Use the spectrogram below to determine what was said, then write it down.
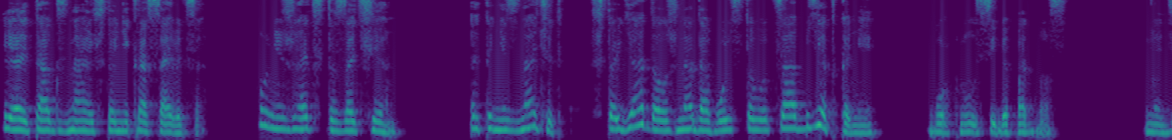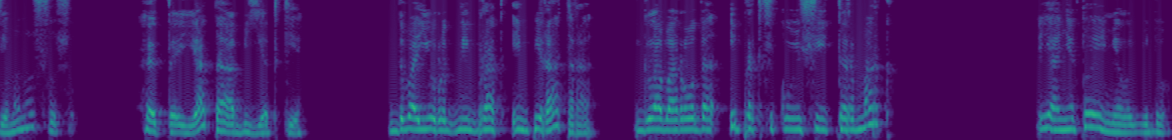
Я и так знаю, что не красавица. Унижать-то зачем? Это не значит, что я должна довольствоваться объедками, буркнул себе под нос. Но демон услышал. Это я-то объедки. Двоюродный брат императора, глава рода и практикующий термарк? Я не то имела в виду.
